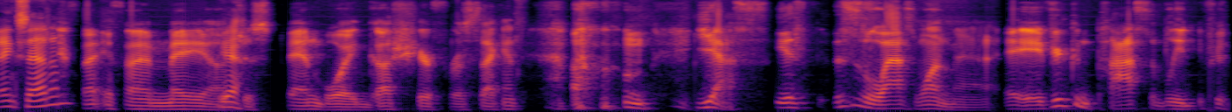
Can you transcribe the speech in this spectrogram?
Thanks, Adam. If I, if I may uh, Yeah. just fanboy gush here for a second. Um, yes, if this is the last one, man, if you can possibly, if you're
